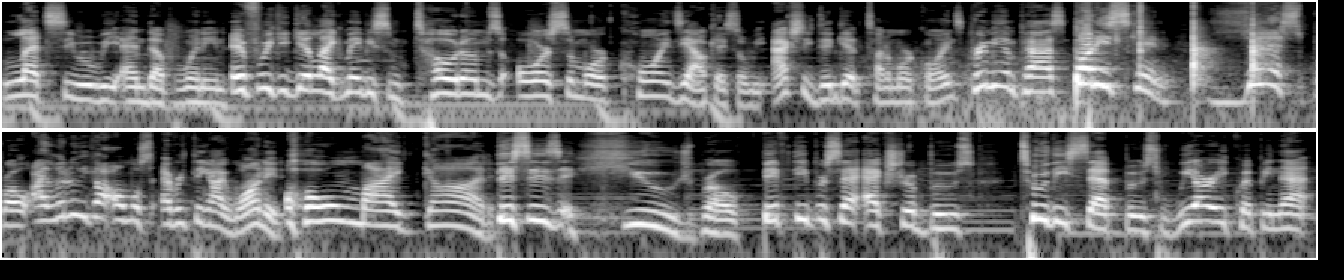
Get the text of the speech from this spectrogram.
Let's see what we end up winning. If we could get like maybe some totems or some more coins. Yeah, okay, so we actually did get a ton of more coins. Premium pass, bunny skin. Yes, bro. I literally got almost everything I wanted. Oh my God. This is huge, bro. 50% extra boost to the set boost. We are equipping that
